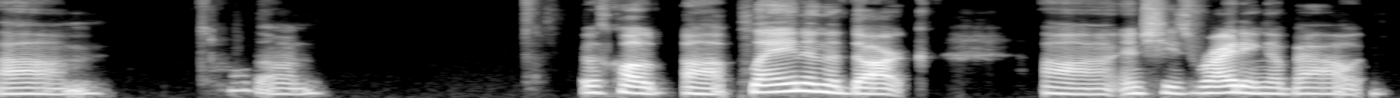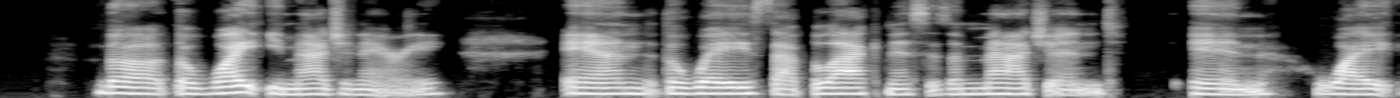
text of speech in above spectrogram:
Um, hold on. It was called uh, "Playing in the Dark," uh, and she's writing about the the white imaginary and the ways that blackness is imagined in white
